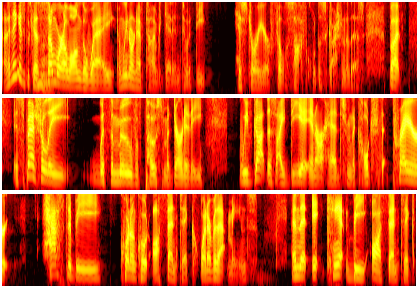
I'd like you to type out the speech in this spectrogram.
And I think it's because hmm. somewhere along the way, and we don't have time to get into a deep history or philosophical discussion of this, but especially with the move of postmodernity, we've got this idea in our heads from the culture that prayer has to be quote unquote authentic, whatever that means, and that it can't be authentic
